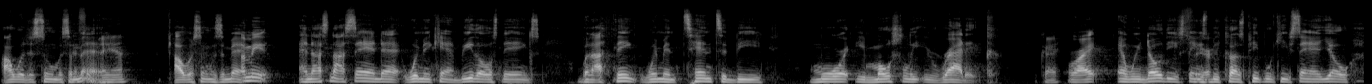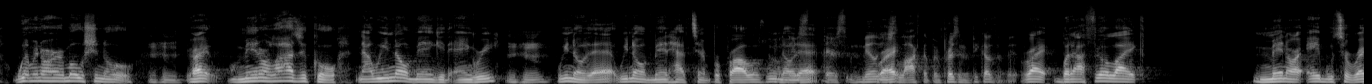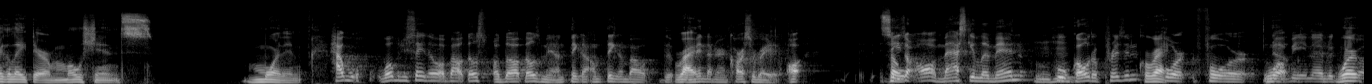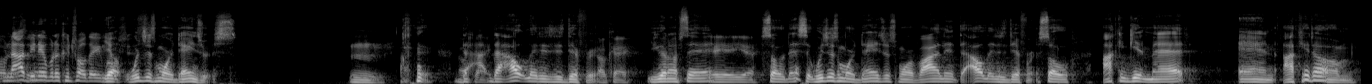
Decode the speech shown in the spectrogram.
I would assume it's a That's a man. man. I would assume it's a man. I mean- and that's not saying that women can't be those things, but I think women tend to be more emotionally erratic, Okay. right? And we know these things because people keep saying, "Yo, women are emotional, Mm-hmm. right? Men are logical." Now we know men get angry. Mm-hmm. We know that. We know men have temper problems. We know Oh, there's, that. There's millions right? locked up in prison because of it. Right. But I feel like men are able to regulate their emotions more than How? What would you say though about those about those men? I'm thinking. I'm thinking about the Right. men that are incarcerated. All, So- these are all masculine men who go to prison Correct. for for not being able to we're- control for not being able to control their emotions. Yeah, we're just more dangerous. the, the outlet is just different. Mm. Okay. You get what I'm saying? Yeah, yeah, yeah. So that's it. We're just more dangerous, more violent. The outlet is different. So I can get mad and I could um,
